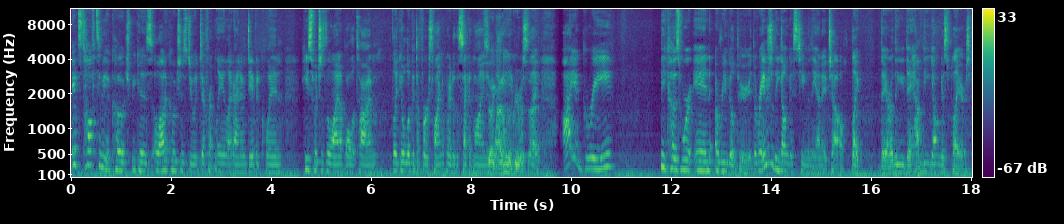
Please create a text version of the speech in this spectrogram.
it's tough to be a coach because a lot of coaches do it differently. Like I know David Quinn, he switches the lineup all the time. Like you'll look at the first line compared to the second line. In like, I don't agree with that. Like, I agree because we're in a rebuild period. The Rangers are the youngest team in the NHL. Like they are the they have the youngest players.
